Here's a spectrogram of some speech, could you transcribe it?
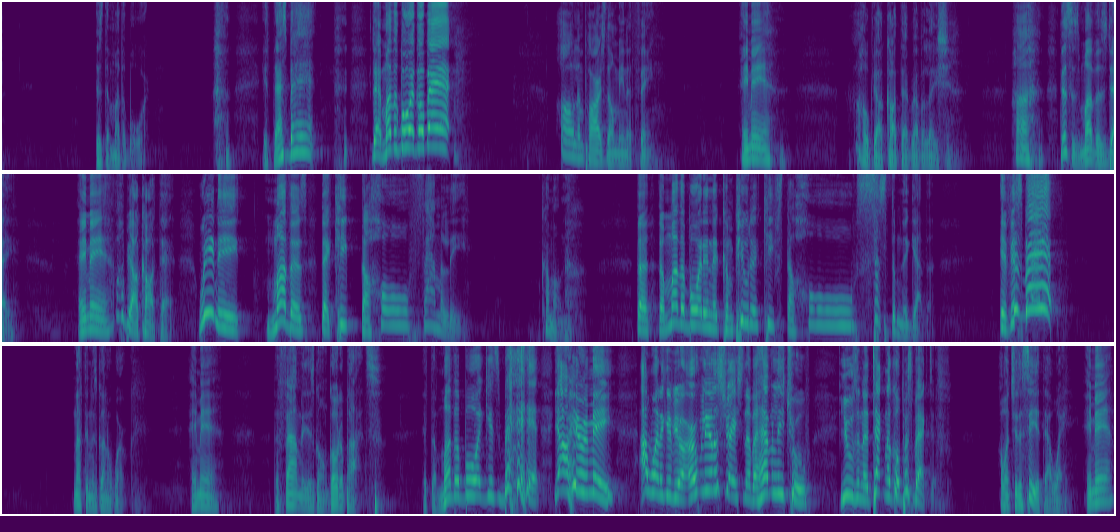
is the motherboard. if that's bad, that motherboard go bad, all them parts don't mean a thing. Amen. I hope y'all caught that revelation. Huh? This is Mother's Day. Amen. I hope y'all caught that. We need mothers that keep the whole family. Come on now. The, the motherboard in the computer keeps the whole system together. If it's bad, nothing is going to work. Amen. The family is going to go to pots. If the motherboard gets bad, y'all hearing me? I want to give you an earthly illustration of a heavenly truth using a technical perspective. I want you to see it that way. Amen.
